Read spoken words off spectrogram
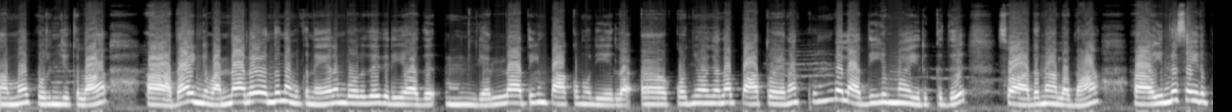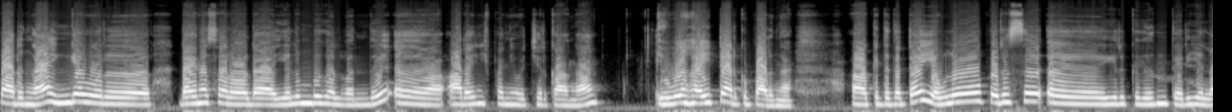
நம்ம புரிஞ்சுக்கலாம். அதான் இங்கே வந்தாலே வந்து நமக்கு நேரம் போகிறதே தெரியாது. எல்லாத்தையும் பார்க்க முடியல. கொஞ்சம் கொஞ்சம் தான் பார்த்தோம். ஏன்னா கும்பல் அதிகமாக இருக்குது. ஸோ அதனால தான் இந்த சைடு பாருங்க. இங்கே ஒரு டைனோசரோட எலும்புகள் வந்து அரேஞ்ச் பண்ணி வச்சுருக்காங்க. எவ்வளோ ஹைட்டாக இருக்குது பாருங்கள் கிட்டத்தட்ட எவ்வளோ பெருசு இருக்குதுன்னு தெரியல.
